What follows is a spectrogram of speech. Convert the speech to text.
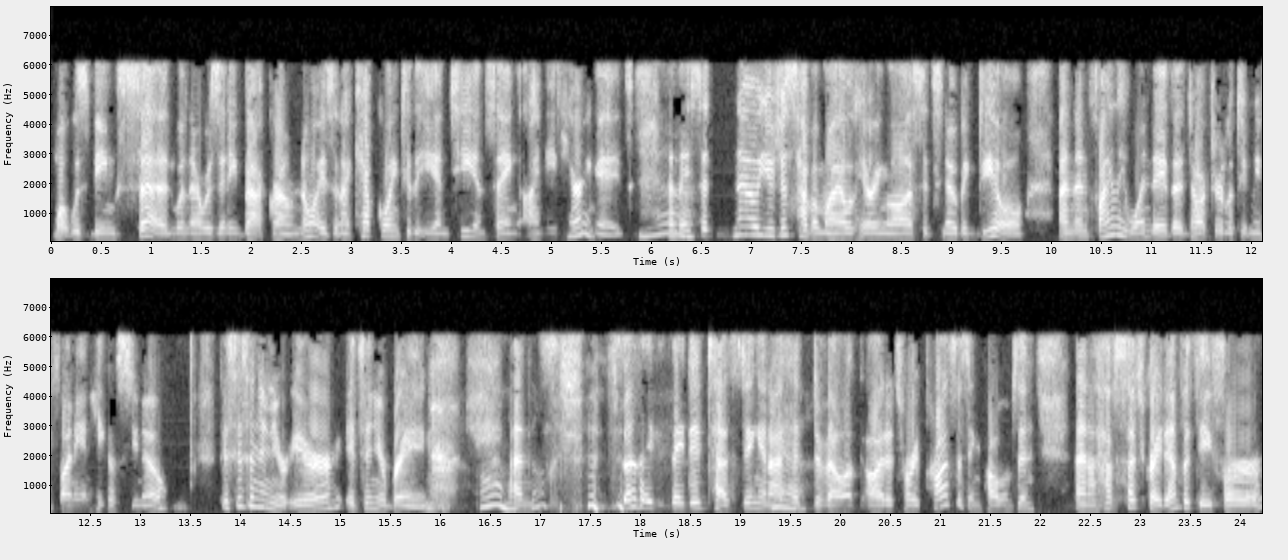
what was being said when there was any background noise. And i kept going to the ent and saying i need hearing aids. Yeah. and they said no you just have a mild hearing loss. It's no big deal. And then finally one day the doctor looked at me funny and he goes you know this isn't in your ear it's in your brain. Oh my and gosh. so they they did testing and Yeah. i had developed auditory processing problems. And and I have such great empathy for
